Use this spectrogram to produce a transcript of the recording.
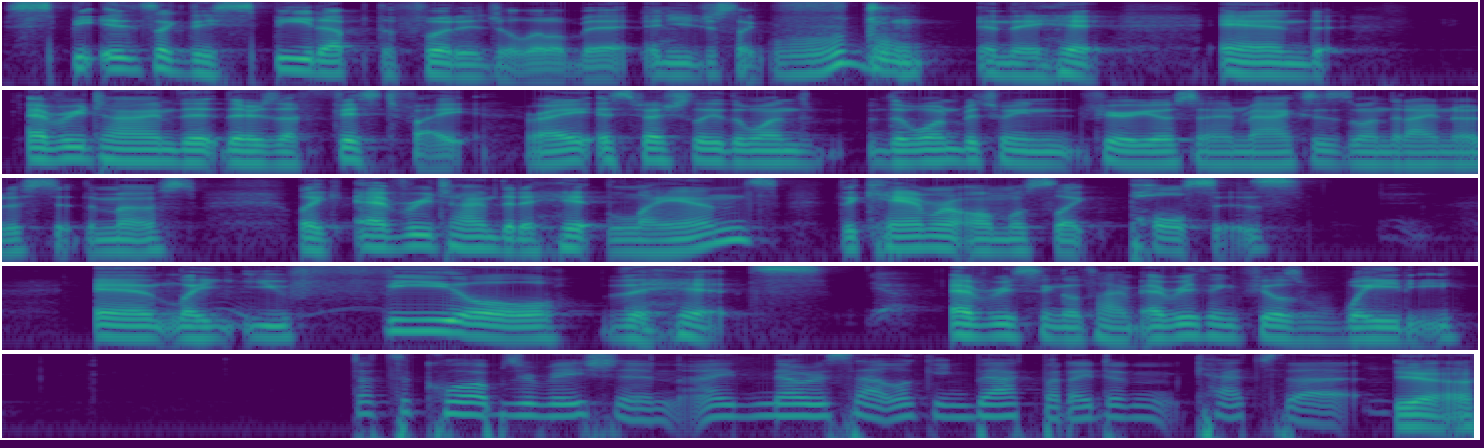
speed it's like they speed up the footage a little bit and you just like and they hit. And every time that there's a fist fight right? Especially the ones the one between furiosa and max is the one that i noticed it the most. Like every time that a hit lands the camera almost like pulses. And like hmm. you feel the hits Yeah. every single time. Everything feels weighty That's a cool observation. I noticed that looking back, but I didn't catch that. Yeah.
